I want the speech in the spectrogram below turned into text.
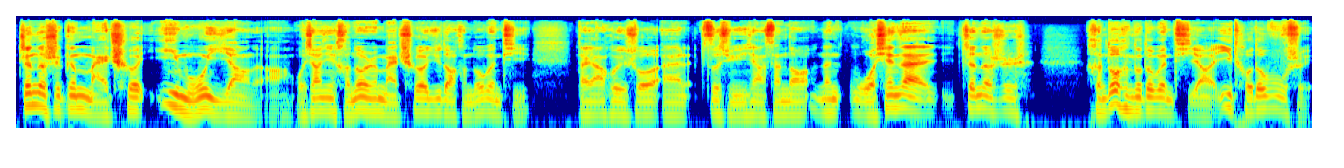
真的是跟买车一模一样的啊！我相信很多人买车遇到很多问题，大家会说，哎，咨询一下三刀。那我现在真的是。很多很多的问题啊，一头的雾水。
